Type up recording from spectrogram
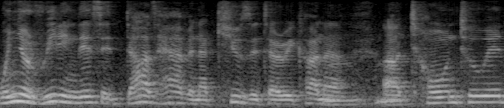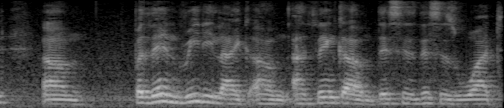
when you're reading this, it does have an accusatory kind of uh, tone to it. Um, but then, really, like um, I think um, this is this is what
